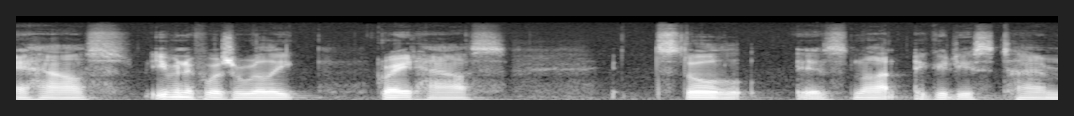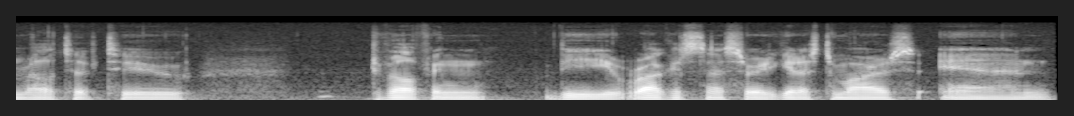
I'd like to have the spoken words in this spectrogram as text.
a house, even if it was a really great house, still is not a good use of time relative to developing the rockets necessary to get us to Mars and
